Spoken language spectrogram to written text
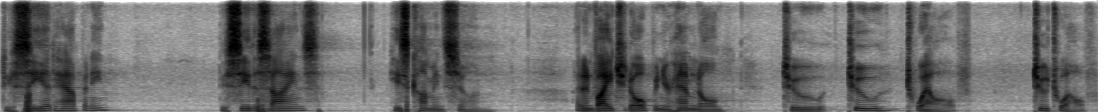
Do you see it happening? Do you see the signs? He's coming soon. I'd invite you to open your hymnal to 212. 212.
